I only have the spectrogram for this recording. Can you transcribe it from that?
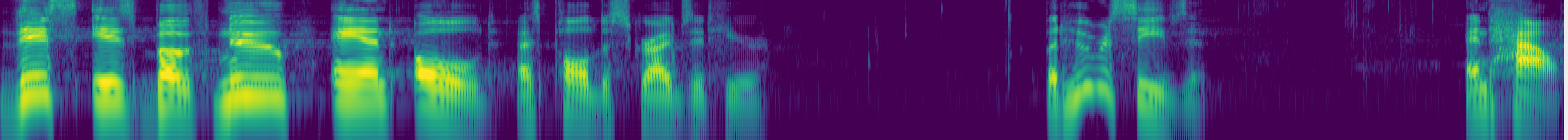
This is both new and old, as Paul describes it here. But who receives it? And how?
